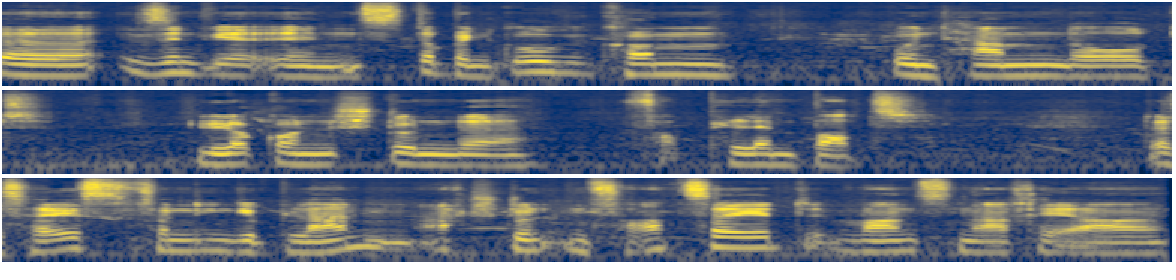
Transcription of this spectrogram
äh, sind wir in Stop and Go gekommen und haben dort locker eine Stunde verplempert. Das heißt, von den geplanten acht Stunden Fahrzeit waren es nachher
